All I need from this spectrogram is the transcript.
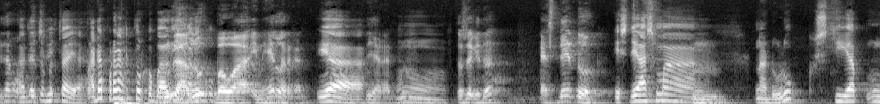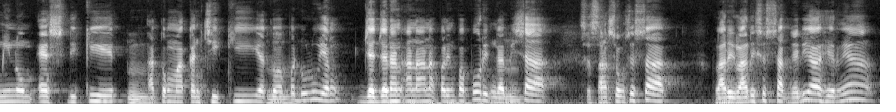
Kita ada cerita ya. Ada pernah tur ke Bali? Enggak, lu bawa inhaler kan? Iya. Iya kan? Hmm. Terus udah gitu SD tuh. SD asma. Hmm. Nah dulu setiap minum es dikit Hmm. atau makan ciki atau Hmm. apa dulu yang jajanan anak-anak paling favorit nggak Hmm. bisa Sesak. langsung sesak, lari-lari sesak. Jadi akhirnya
